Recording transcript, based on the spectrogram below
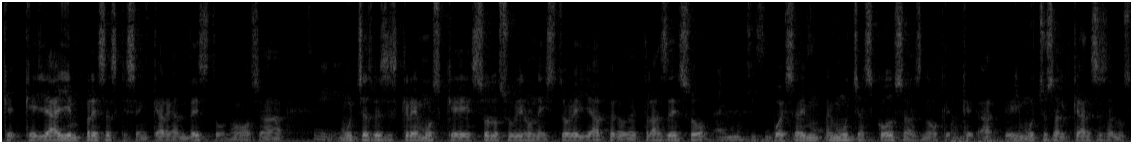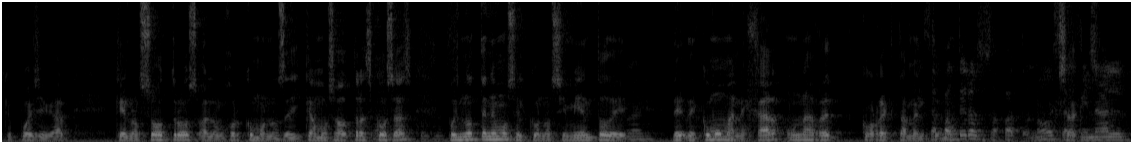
que, que ya hay empresas que se encargan de esto, ¿no? O sea, Sí, muchas veces creemos que es solo subir una historia ya, pero detrás de eso hay pues hay, hay muchas cosas, ¿no? Que, que, ah, y muchos alcances a los que puedes llegar, que nosotros, a lo mejor como nos dedicamos a otras cosas, pues no tenemos el conocimiento de, Claro. de, de cómo manejar una red correctamente, ¿no? Zapatero a su zapato, ¿no? O sea, al final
